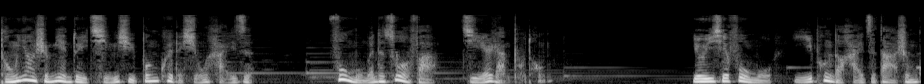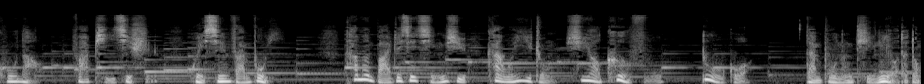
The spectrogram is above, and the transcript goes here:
同样是面对情绪崩溃的熊孩子，父母们的做法截然不同。有一些父母一碰到孩子大声哭闹、发脾气时，会心烦不已，他们把这些情绪看为一种需要克服、度过，但不能停留的东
